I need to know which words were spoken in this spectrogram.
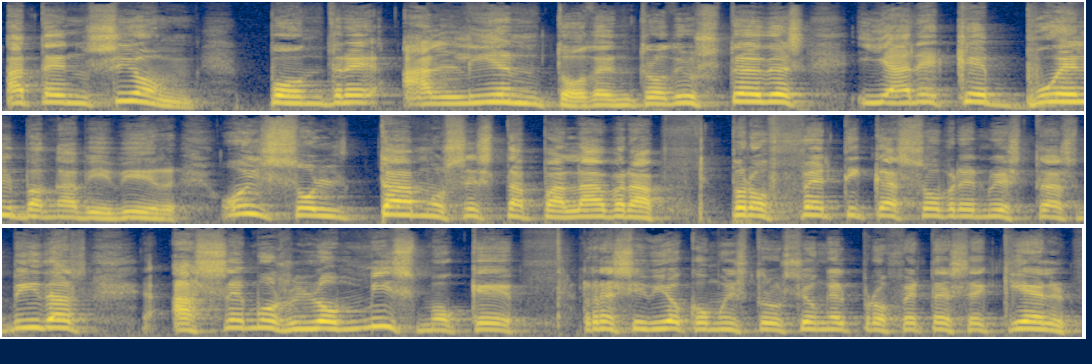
atención, pondré aliento dentro de ustedes y haré que vuelvan a vivir. Hoy soltamos esta palabra profética sobre nuestras vidas. Hacemos lo mismo que recibió como instrucción el profeta Ezequiel.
